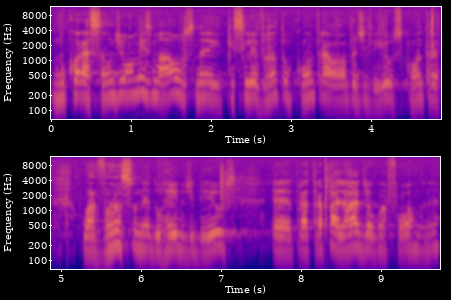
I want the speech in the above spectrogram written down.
no coração de homens maus, né? que se levantam contra a obra de Deus, contra o avanço né? do reino de Deus, é, para atrapalhar de alguma forma. Né?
